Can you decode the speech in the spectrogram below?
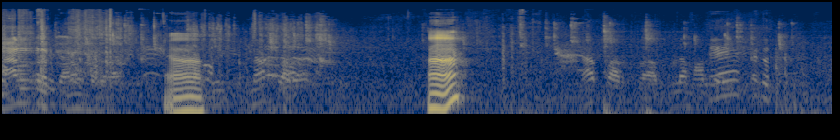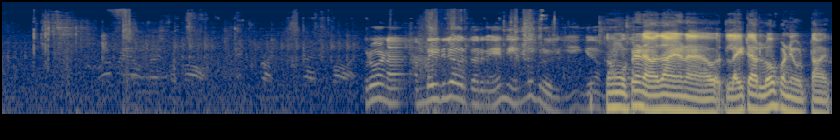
மேல இருக்கான் ஆ ஆ மேப் பார்க்கறா ஃபுல்லா மார்க் ப்ரோ நம்ம இதுல ஒருத்தர் இருக்கான் எங்க எங்க ப்ரோ இருக்கீங்க இங்க தான் உங்கள் ஃப்ரெண்ட் அதான் என்னை லைட்டாக லோ பண்ணி விட்டான்.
